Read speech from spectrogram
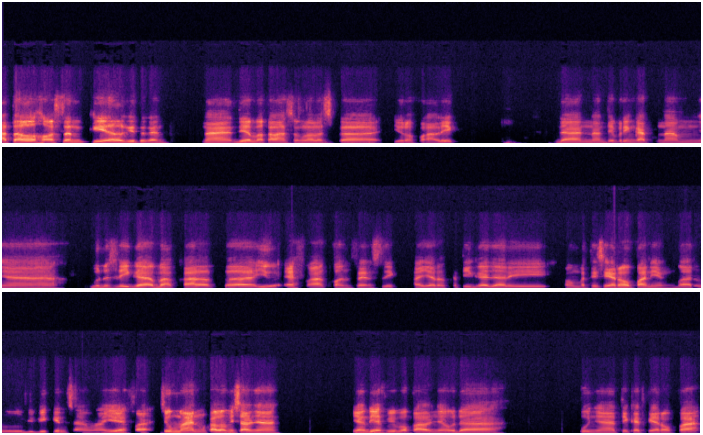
atau Holstein Kiel gitu kan. Nah, dia bakal langsung lolos ke Europa League dan nanti peringkat 6-nya Bundesliga bakal ke UEFA Conference League, tier ketiga dari kompetisi Eropa nih yang baru dibikin sama UEFA. Cuman kalau misalnya yang DFB Pokalnya udah punya tiket ke Eropa,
